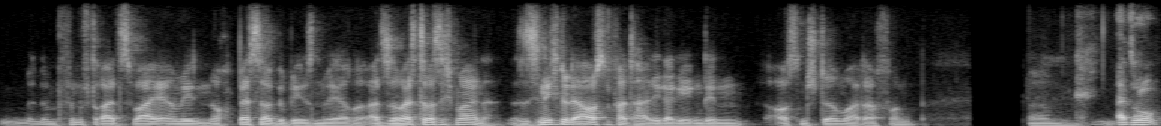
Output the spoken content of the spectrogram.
in einem 5-3-2 irgendwie noch besser gewesen wäre. Also weißt du, was ich meine? Es ist nicht nur der Außenverteidiger gegen den Außenstürmer davon. Ähm, also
